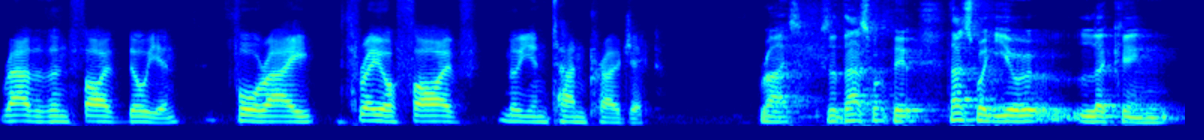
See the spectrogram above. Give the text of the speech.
rather than 5 billion for a three or five million ton project. Right. So that's what people, that's what you're looking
